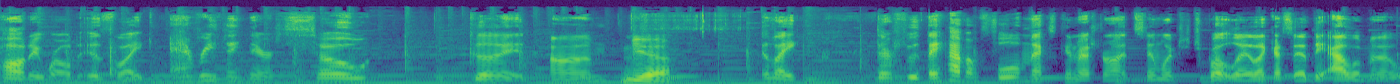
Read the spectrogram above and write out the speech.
Holiday World is like everything there is so good. Um, Yeah. like their food, they have a full Mexican restaurant similar to Chipotle. Like I said, the Alamo.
